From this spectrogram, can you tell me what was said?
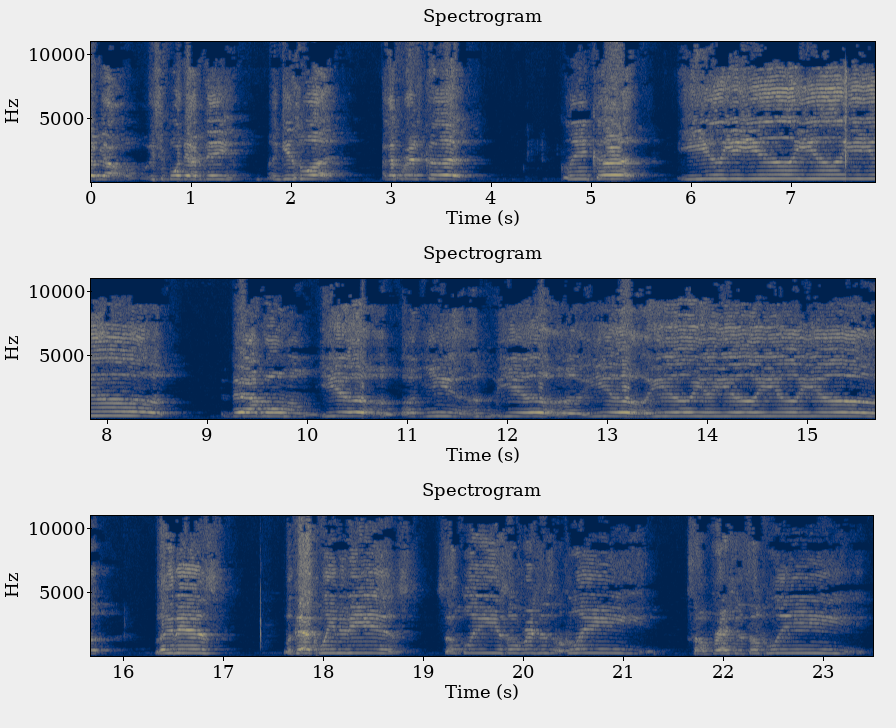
Up, y'all? Oh, it's your boy Dabby Dave. And guess what? I got a fresh cut. Clean cut. You, you, you, you, you. Dab on them. Yeah, again. Yeah, yeah, yeah, yeah, yeah, yeah, yeah. Look at this. Look how clean it is. So clean, so fresh and so clean. So fresh and so clean.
